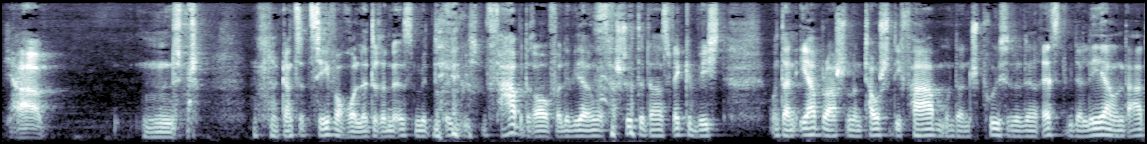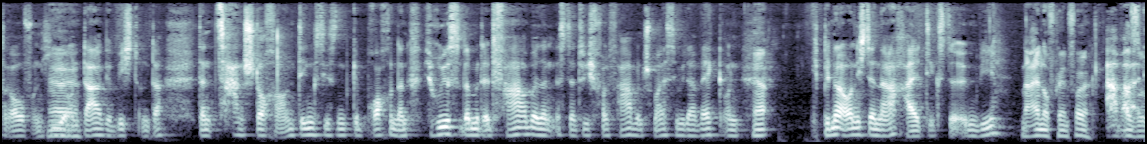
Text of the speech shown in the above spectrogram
ja, eine ganze Zewa-Rolle drin ist mit irgendwie Farbe drauf, weil du wieder irgendwas verschüttet hast, weggewischt und dann Airbrush und dann tauscht die Farben und dann sprühst du den Rest wieder leer und da drauf und hier Ja, und da Gewicht und da, dann Zahnstocher und Dings, die sind gebrochen, dann rührst du damit in Farbe, dann ist natürlich voll Farbe und schmeißt ihn wieder weg und Ja. ich bin da auch nicht der nachhaltigste irgendwie. Nein, auf keinen Fall. Aber also,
